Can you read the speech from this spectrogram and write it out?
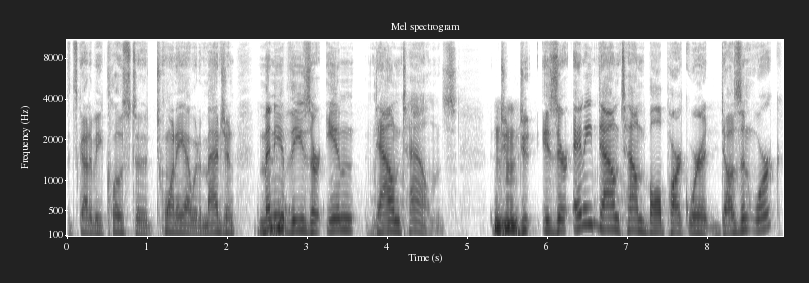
It's got to be close to twenty, I would imagine. Many of these are in downtowns. Do, do, is there any downtown ballpark where it doesn't work?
